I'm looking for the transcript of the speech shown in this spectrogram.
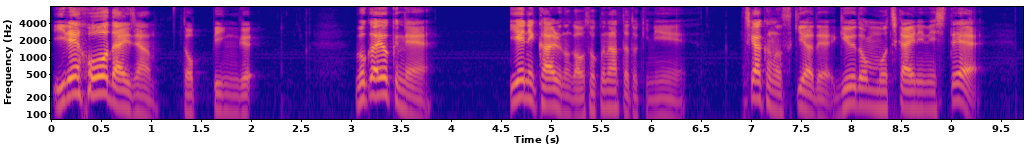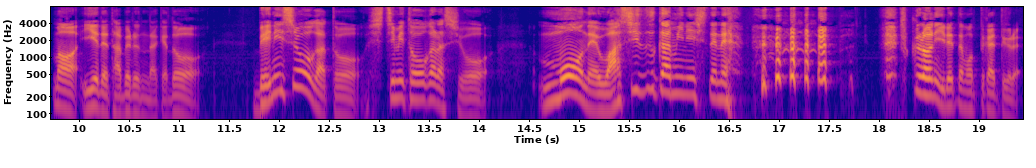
入れ放題じゃんトッピング。僕はよくね家に帰るのが遅くなった時に近くのすき家で牛丼持ち帰りにしてまあ家で食べるんだけど紅生姜と七味唐辛子をもうねわしづかみにしてね 袋に入れて持って帰ってくる。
